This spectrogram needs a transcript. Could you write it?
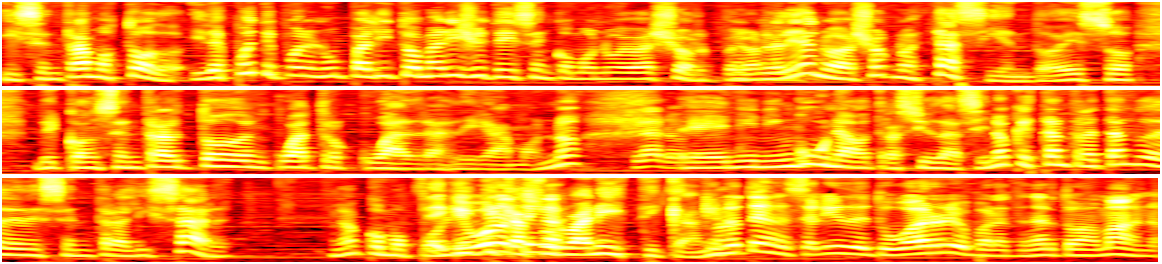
y centramos todo. Y después te ponen un palito amarillo y te dicen como Nueva York. Pero en realidad Nueva York no está haciendo eso de concentrar todo en cuatro cuadras, digamos, ¿no? Claro. Eh, ni ninguna otra ciudad, sino que están tratando de descentralizar, ¿no? Como Sí, no políticas tengas- urbanísticas. Que ¿no? no tengas que salir de tu barrio para tener todo a mano.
